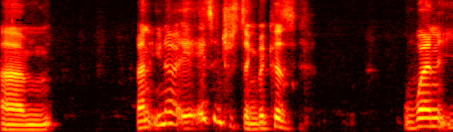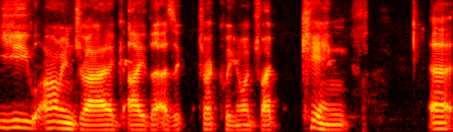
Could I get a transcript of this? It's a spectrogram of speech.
Um, and you know, it, it's interesting because when you are in drag, either as a drag queen or a drag king, uh,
